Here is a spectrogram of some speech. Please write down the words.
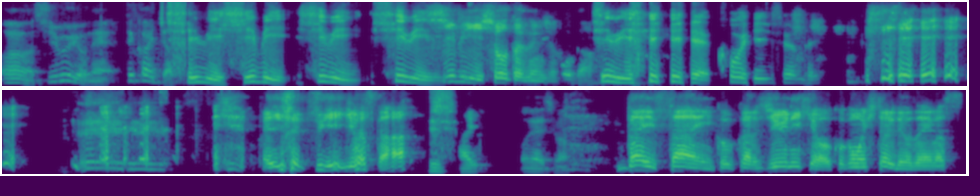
うん、渋いよね。って書いちゃった。シビ、シビ、シビ、シビ、シビー翔太君じゃん。シビ、いや、恋じゃない。はい、じゃあ次いきますか。はい、お願いします。第3位、ここから12票。ここも1人でございます。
